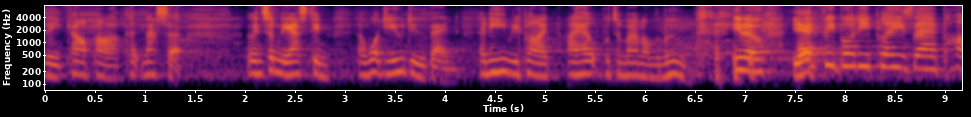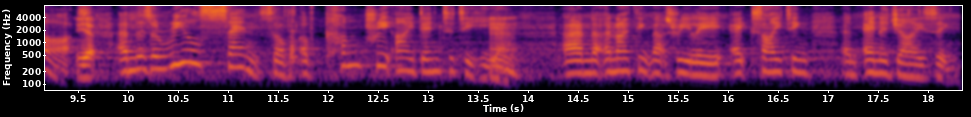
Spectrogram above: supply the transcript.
the car park at NASA. When somebody asked him, and what do you do then? And he replied, I help put a man on the moon. You know, Yeah. everybody plays their part. Yep. And there's a real sense of, of country identity here. Mm. And, and I think that's really exciting and energizing.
